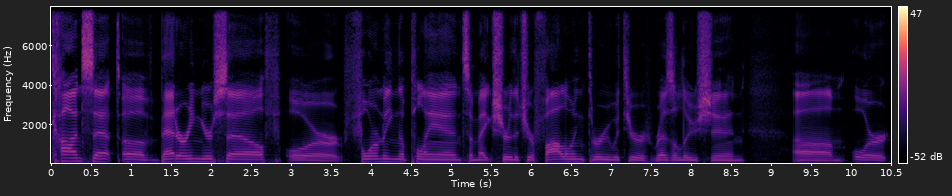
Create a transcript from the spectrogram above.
concept of bettering yourself or forming a plan to make sure that you're following through with your resolution um, or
